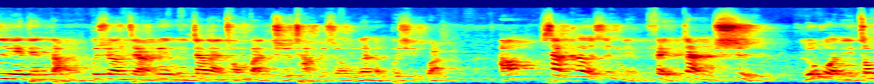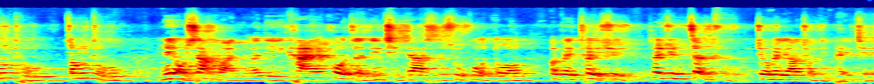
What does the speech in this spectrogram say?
日夜颠倒，不希望这样，因为你将来重返职场的时候你会很不习惯。好，上课是免费，但是。如果你中途中途没有上完而离开，或者你请假时数过多，会被退训，退训政府就会要求你赔钱。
